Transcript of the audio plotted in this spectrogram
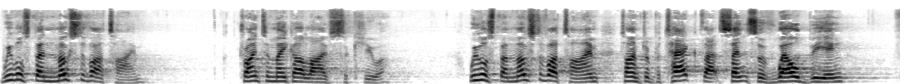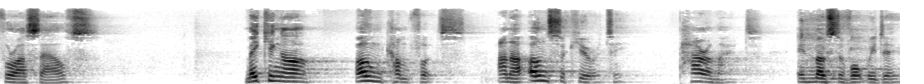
We will spend most of our time trying to make our lives secure, We will spend most of our time trying to protect that sense of well being for ourselves, making our own comforts and our own security paramount in most of what we do.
